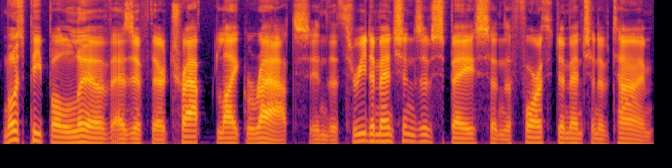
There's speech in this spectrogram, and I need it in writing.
Most people live as if they're trapped like rats in the three dimensions of space and the fourth dimension of time.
